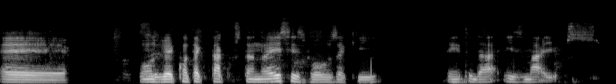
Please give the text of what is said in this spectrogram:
É, vamos ver quanto é que está custando esses voos aqui dentro da Smiles.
